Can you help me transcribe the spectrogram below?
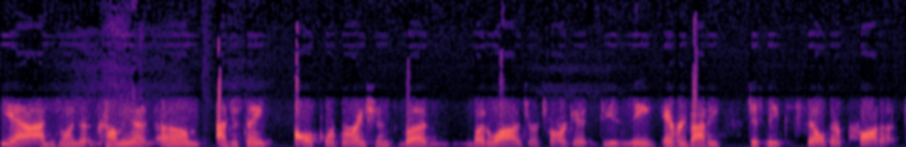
Yeah, I just wanted to comment. Um, I just think all corporations, Bud, Budweiser, Target, Disney, everybody, just need to sell their product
